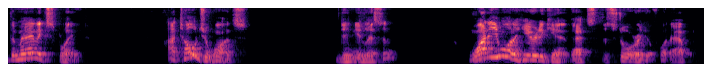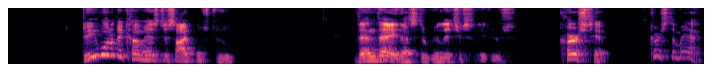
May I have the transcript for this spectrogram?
The man explained, I told you once. Didn't you listen? Why do you want to hear it again? That's the story of what happened. Do you want to become his disciples too? Then they, that's the religious leaders, cursed him, cursed the man,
